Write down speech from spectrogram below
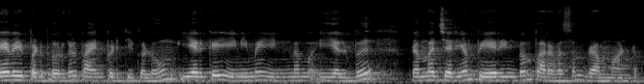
தேவைப்படுபவர்கள் பயன்படுத்தி கொள்ளவும். இயற்கை இனிமை இன்பம் இயல்பு பிரம்மச்சரியம் பேரின்பம் பரவசம் பிரம்மாண்டம்.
